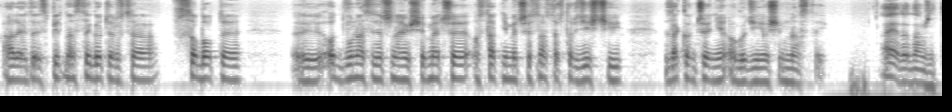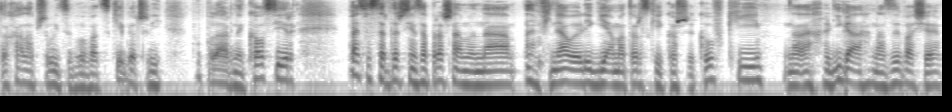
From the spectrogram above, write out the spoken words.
ale to jest 15 czerwca w sobotę. Y, Od 12 zaczynają się mecze. Ostatni mecz 16.40, zakończenie o godzinie 18. A ja dodam, że to hala przy ulicy Głowackiego, czyli popularny Kosir. Państwa serdecznie zapraszam na finały Ligi Amatorskiej Koszykówki. Liga nazywa się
